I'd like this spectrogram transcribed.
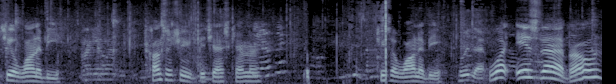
She a wannabe. Concentrate, bitch ass camera. She's a wannabe. Who is that? What is that, bro?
